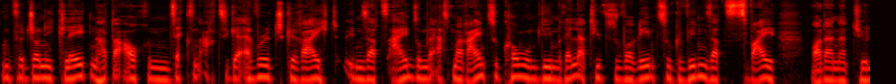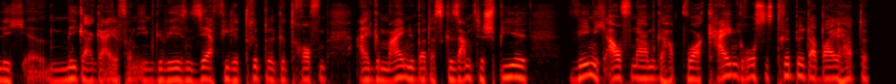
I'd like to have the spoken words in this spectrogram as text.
und für Johnny Clayton hat er auch ein 86er Average gereicht in Satz 1, um da erstmal reinzukommen, um den relativ souverän zu gewinnen. Satz 2 war dann natürlich äh, mega geil von ihm gewesen, sehr viele Triple getroffen, allgemein über das gesamte Spiel wenig Aufnahmen gehabt, wo er kein großes Triple dabei hatte.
